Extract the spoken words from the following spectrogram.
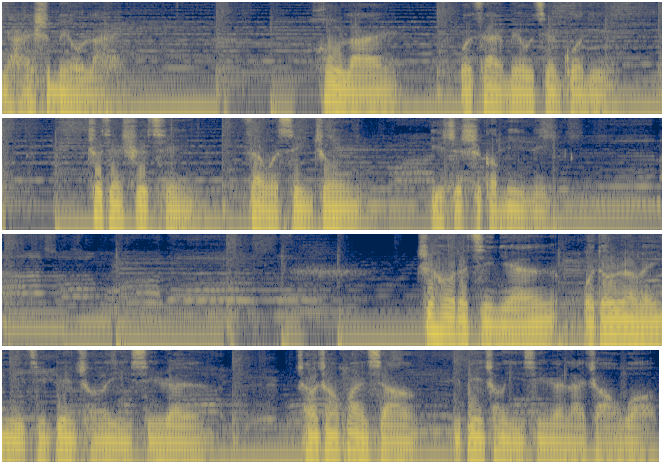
你还是没有来。后来，我再也没有见过你。这件事情，在我心中，一直是个秘密。之后的几年，我都认为你已经变成了隐形人，常常幻想你变成隐形人来找我。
